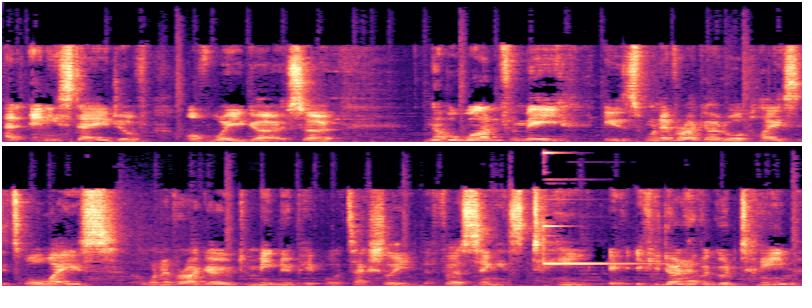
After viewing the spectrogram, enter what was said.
at any stage of, of where you go. So number one for me is whenever I go to a place, it's always, whenever I go to meet new people, it's actually, the first thing is team. If, if you don't have a good team,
